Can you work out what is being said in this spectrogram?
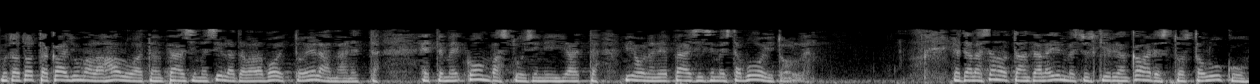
Mutta totta kai Jumala haluaa, että me pääsimme sillä tavalla voittoelämään, että, että me kompastuisi niin ja että vihollinen pääsisi meistä voitolle. Ja täällä sanotaan täällä ilmestyskirjan 12 luku,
